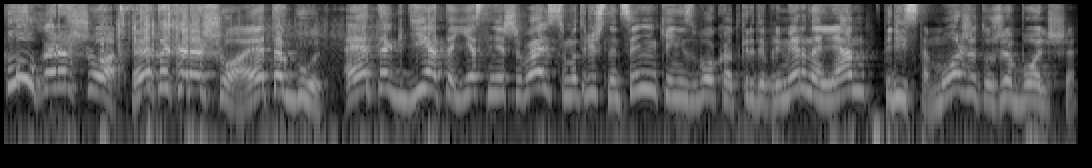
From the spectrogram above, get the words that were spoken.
Фу, хорошо, это хорошо, это гуд. Это где-то, если не ошибаюсь, смотришь на ценники, они сбоку открыты, примерно лям 300, может уже больше.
